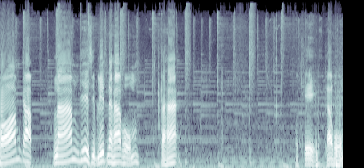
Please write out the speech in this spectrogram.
พร้อมกับน้ำ20 ลิตรนะครับผมนะฮะโอเคครับผม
